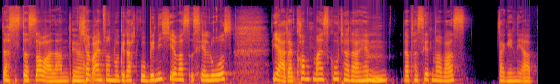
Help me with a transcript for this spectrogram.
das ist das Sauerland. Ja. Ich habe einfach nur gedacht, wo bin ich hier? Was ist hier los? Ja, da kommt mal Scooter dahin, da passiert mal was, da gehen die ab.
